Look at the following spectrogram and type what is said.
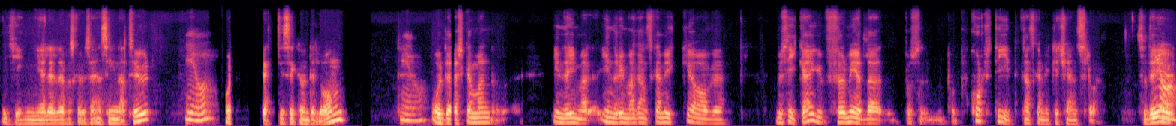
jingel eller vad ska vi säga, en signatur. Jo. Och 30 sekunder lång. Jo. Och där ska man inrymma, inrymma ganska mycket av eh, musik kan ju förmedla på, på, på kort tid ganska mycket känslor. Så det är, Ja. ju,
